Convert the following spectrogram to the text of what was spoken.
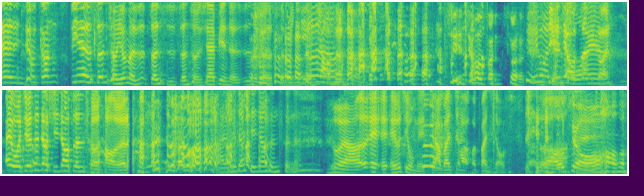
哎，你就刚今天的生存原本是真实生存，现在变成是那个神明生叫存，生存，邪教生存，邪教生存。哎，我觉得这叫邪教生存好了啦。啊，这叫邪教生存了。对啊，哎哎哎，而且我们也加班加了快半小时。好久哦。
